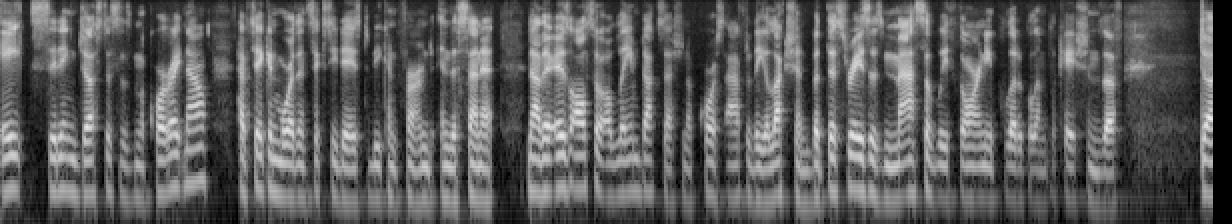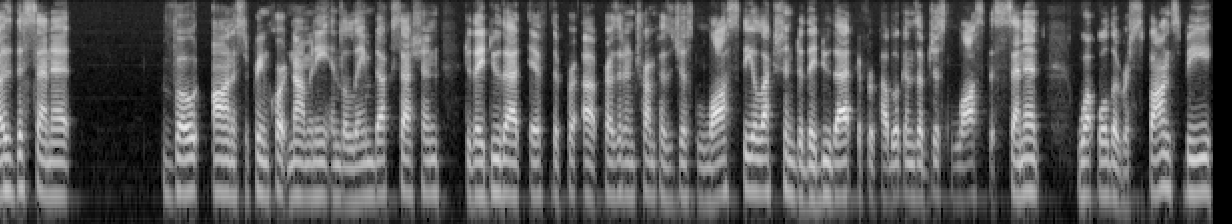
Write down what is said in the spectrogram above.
eight sitting justices in the court right now, have taken more than 60 days to be confirmed in the Senate. Now, there is also a lame duck session, of course, after the election, but this raises massively thorny political implications of does the Senate vote on a Supreme Court nominee in the lame duck session? Do they do that if the uh, President Trump has just lost the election? Do they do that if Republicans have just lost the Senate? What will the response be?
